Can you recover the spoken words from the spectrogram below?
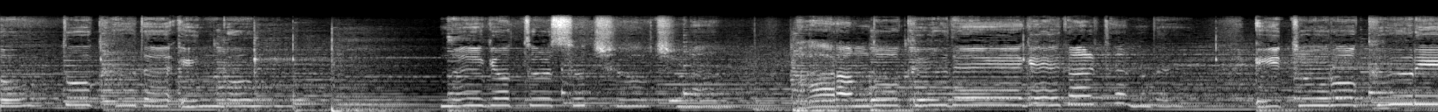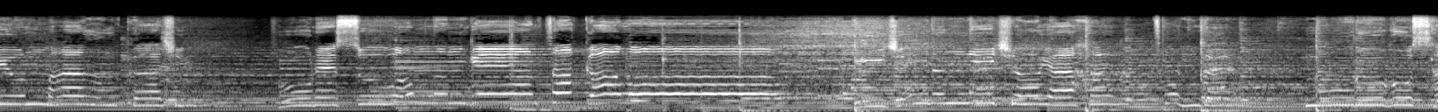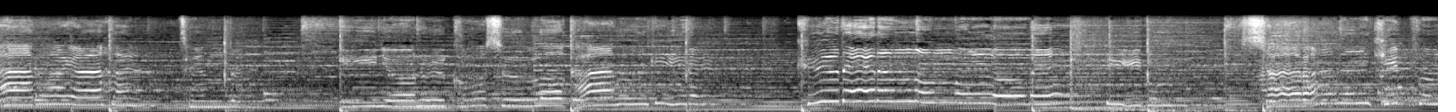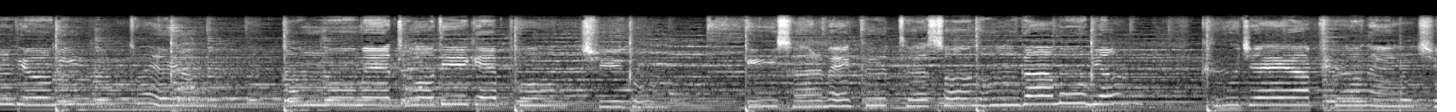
속도 그대인 걸내 곁을 스쳐 지난 바람도 그대에게 갈 텐데 이토록 그리운 마음까지 보낼 수 없는 인연을 거슬러 가는 길에 그대는 눈물로 내리고 사랑은 깊은 병이 되어 온몸에 더디게 퍼지고 이 삶의 끝에서 눈 감으면 그제야 편해질까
